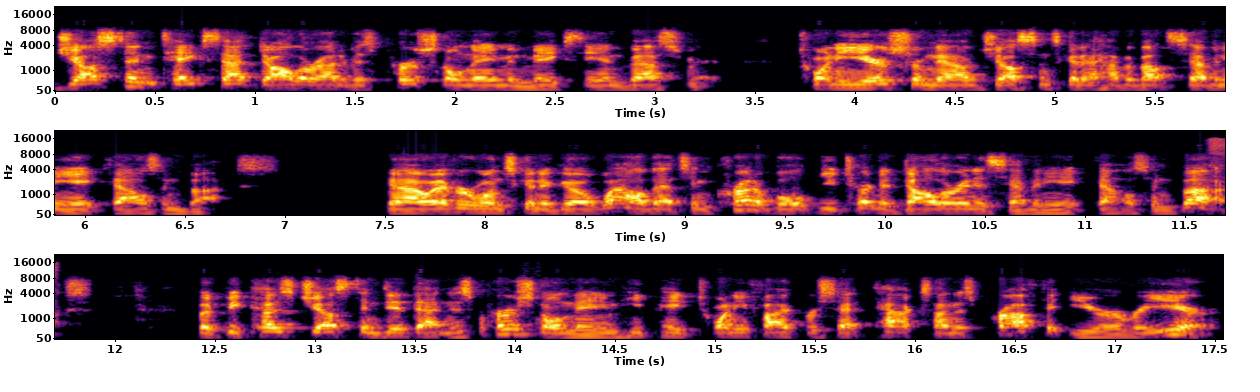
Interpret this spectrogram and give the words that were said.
Justin takes that dollar out of his personal name and makes the investment. 20 years from now, Justin's going to have about 78,000 bucks. Now everyone's going to go, wow, that's incredible. You turned a dollar into 78,000 bucks. But because Justin did that in his personal name, he paid 25% tax on his profit year over year.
